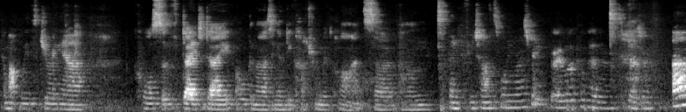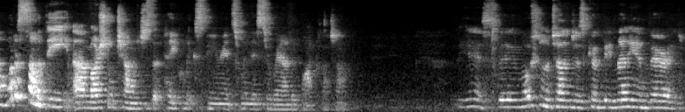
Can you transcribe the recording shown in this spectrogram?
come up with during our course of day-to-day organising and decluttering with clients. So, um, thank you for your time this morning, Rosemary. Very welcome, Heather. It's a pleasure. Uh, what are some of the uh, emotional challenges that people experience when they're surrounded by clutter? Yes, the emotional challenges can be many and varied um,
